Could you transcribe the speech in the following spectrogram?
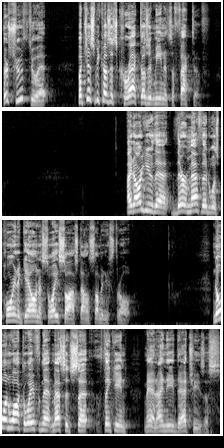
there's truth to it, but just because it's correct doesn't mean it's effective. I'd argue that their method was pouring a gallon of soy sauce down somebody's throat. No one walked away from that message set, thinking, man, I need that Jesus.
